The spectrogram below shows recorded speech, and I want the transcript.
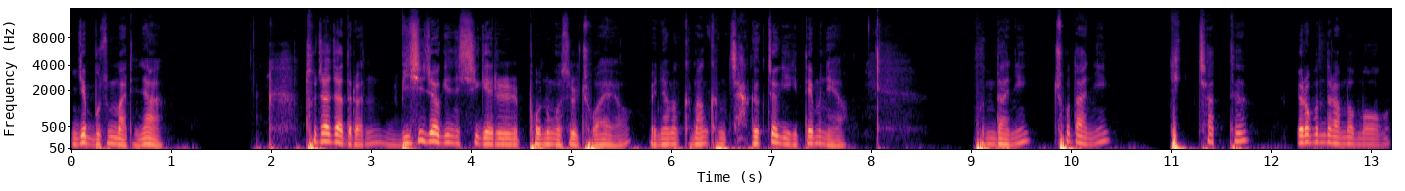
이게 무슨 말이냐? 투자자들은 미시적인 시계를 보는 것을 좋아해요. 왜냐하면 그만큼 자극적이기 때문이에요. 분단위, 초단위, 틱 차트. 여러분들 한번 뭐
